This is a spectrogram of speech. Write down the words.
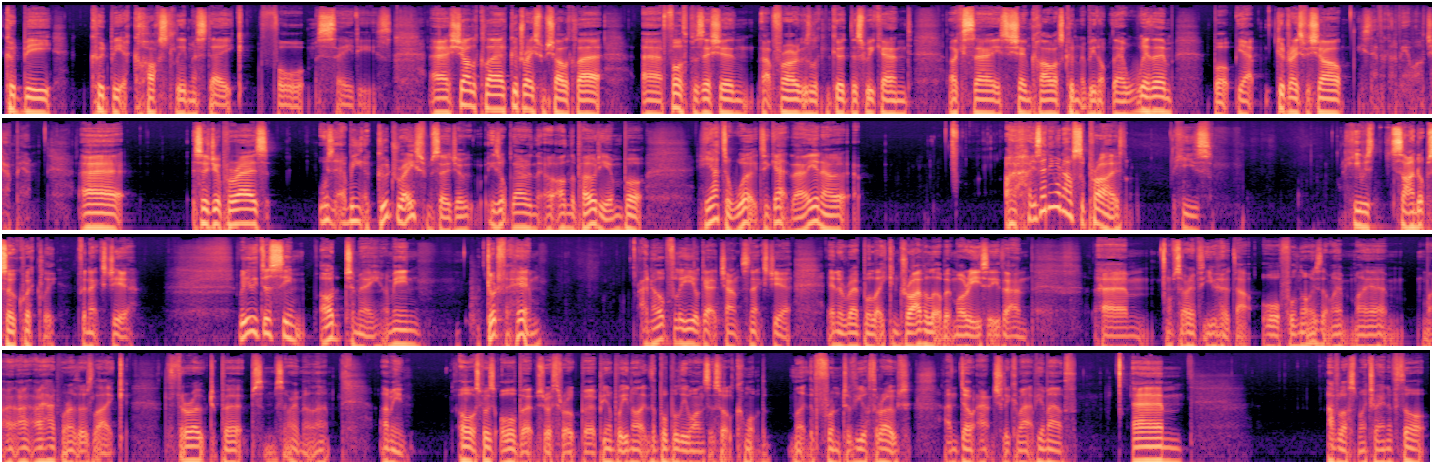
could be could be a costly mistake for Mercedes. Uh, Charles Leclerc, good race from Charles Leclerc. Uh, fourth position. That Ferrari was looking good this weekend. Like I say, it's a shame Carlos couldn't have been up there with him. But yeah, good race for Charles. He's never going to be a world champion. Uh, Sergio Perez was, I mean, a good race from Sergio. He's up there the, on the podium, but he had to work to get there. You know, uh, is anyone else surprised? He's he was signed up so quickly for next year. Really does seem odd to me. I mean, good for him. And hopefully he'll get a chance next year in a Red Bull that he can drive a little bit more easy than. Um, I'm sorry if you heard that awful noise that my my, um, my I, I had one of those like throat burps. I'm sorry about that. I mean, oh, I suppose all burps are a throat burp, you know, but you know, like the bubbly ones that sort of come up the like the front of your throat and don't actually come out of your mouth. Um, I've lost my train of thought.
